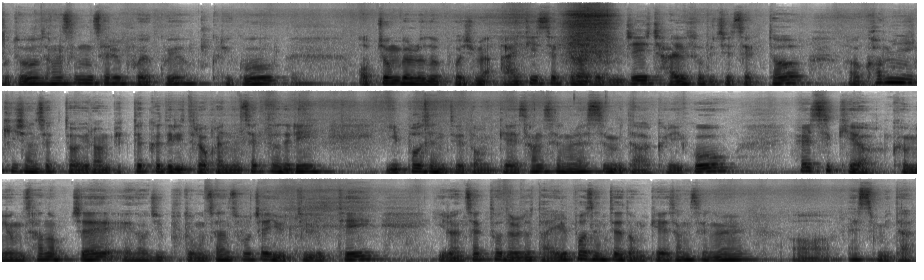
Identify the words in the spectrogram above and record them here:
모두 상승세를 보였고요. 그리고 업종별로도 보시면 IT 섹터라든지 자유소비재 섹터, 어, 커뮤니케이션 섹터 이런 빅테크들이 들어가 있는 섹터들이 2% 넘게 상승을 했습니다. 그리고 헬스케어, 금융, 산업재, 에너지, 부동산, 소재, 유틸리티 이런 섹터들도 다 1% 넘게 상승을 어, 했습니다.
